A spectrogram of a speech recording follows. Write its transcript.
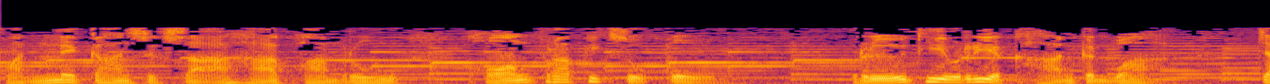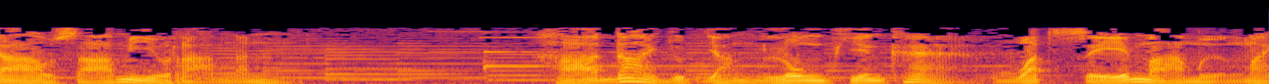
ฝันในการศึกษาหาความรู้ของพระภิกษุปู่หรือที่เรียกขานกันว่า เจ้าสามีรามนั้น หาได้หยุดยั้งลงเพียงแค่วัดเสมาเมืองไม่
